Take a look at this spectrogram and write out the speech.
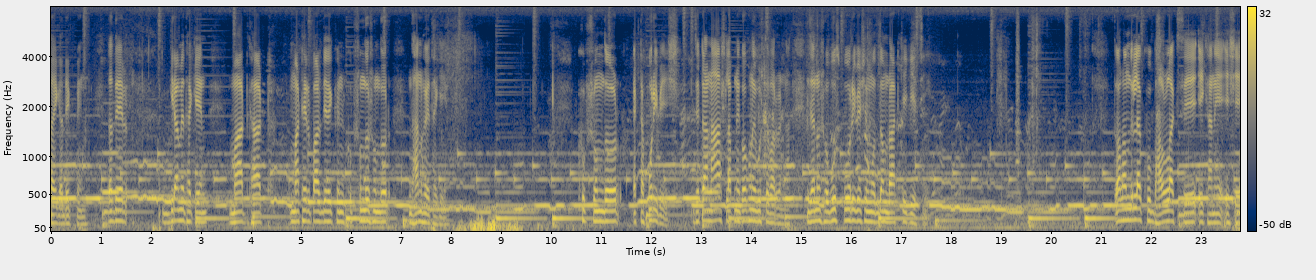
জায়গা দেখবেন। যাদের গ্রামে থাকেন, মাঠ, ঘাট, মাঠের পাশ দিয়ে দেখবেন খুব সুন্দর সুন্দর ধান হয়ে থাকে। খুব সুন্দর একটা পরিবেশ, যেটা না আসলে আপনি কখনোই বুঝতে পারবেন না। যেন সবুজ পরিবেশের মধ্যে আমরা আটকে গিয়েছি। তো আলহামদুলিল্লাহ খুব ভালো লাগছে এখানে এসে।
